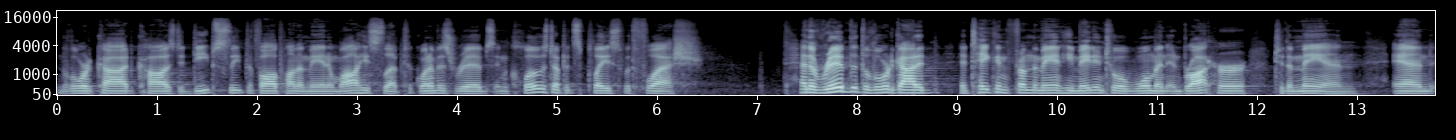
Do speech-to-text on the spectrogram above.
And the Lord God caused a deep sleep to fall upon the man, and while he slept, took one of his ribs and closed up its place with flesh. And the rib that the Lord God had, had taken from the man, he made into a woman and brought her to the man and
